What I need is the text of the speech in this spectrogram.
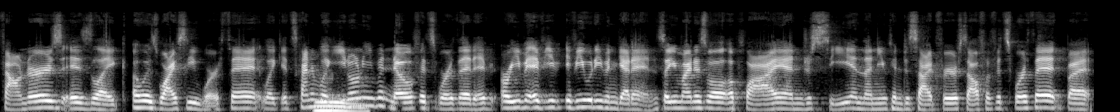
founders is like, oh, is YC worth it? Like it's kind of mm. like you don't hmm. even know if it's worth it, if, or even if you if you would even get in. So you might as well apply and just see, and then you can decide for yourself if it's worth it. But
